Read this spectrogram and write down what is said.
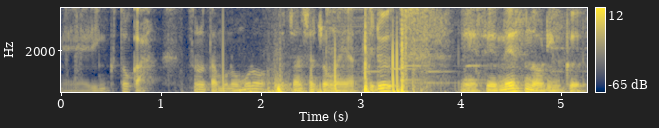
えー、リンクとかその他もろもろちゃん社長がやってる SNS のリンク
